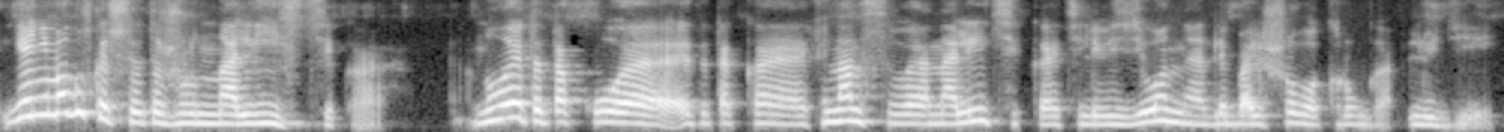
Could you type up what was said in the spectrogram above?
Я не могу сказать, что это журналистика. Ну, это, такое, это такая финансовая аналитика телевизионная для большого круга людей.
